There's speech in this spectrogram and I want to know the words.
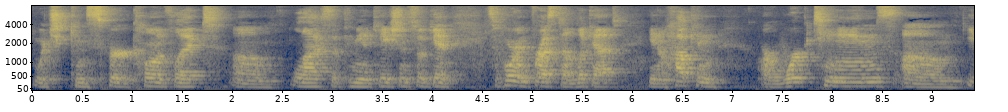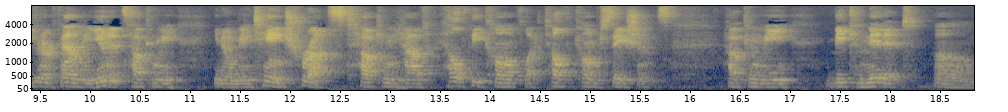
which can spur conflict, um, lacks of communication. So again, it's important for us to look at, you know, how can our work teams, um, even our family units, how can we you know, maintain trust? How can we have healthy conflict, healthy conversations? How can we be committed, um,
